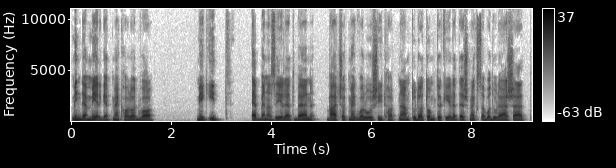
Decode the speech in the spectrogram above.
minden mérget meghaladva, még itt, ebben az életben bárcsak megvalósíthatnám tudatom tökéletes megszabadulását,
